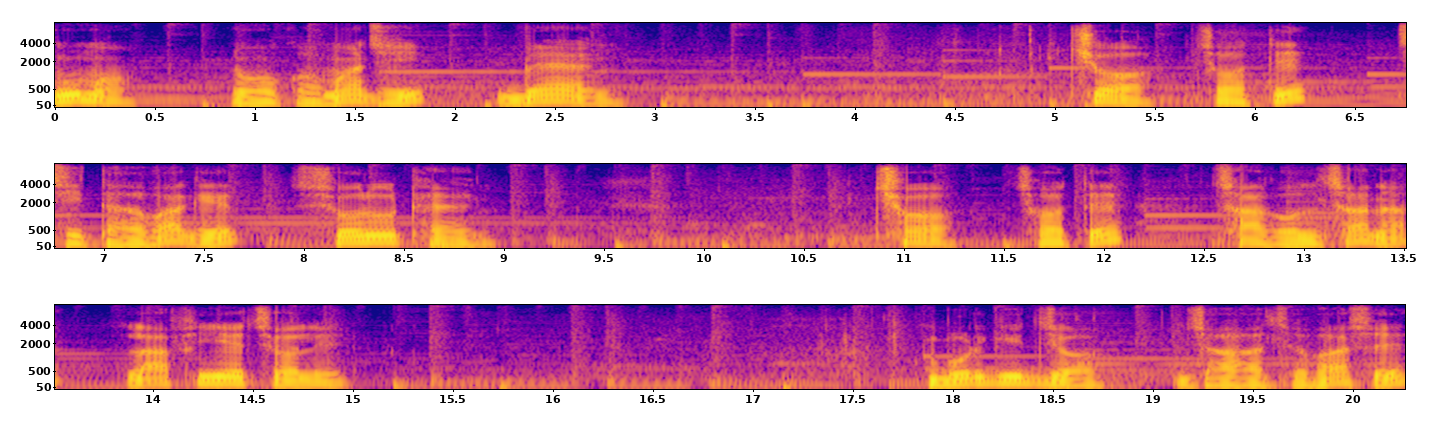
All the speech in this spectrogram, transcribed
উম, নৌকো মাঝি ব্যাং চ, চতে চিতাবাঘের সরু ঠ্যাং। ছ, ছতে ছাগল ছানা লাফিয়ে চলে। বর্গীর জ জাহাজ ভাসে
